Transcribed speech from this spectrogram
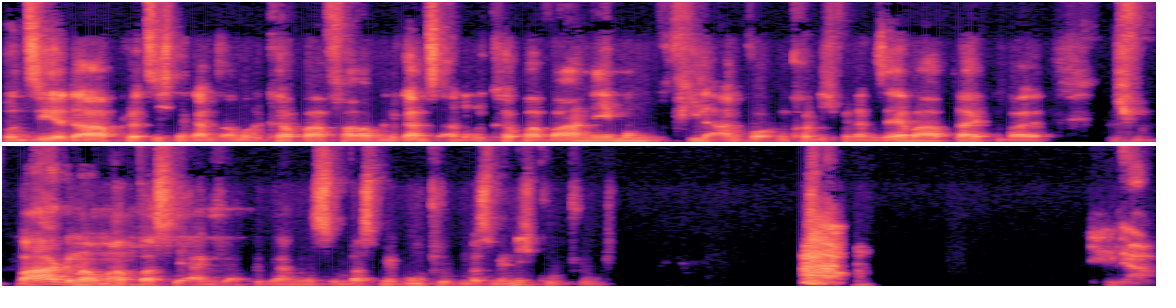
Und siehe da, plötzlich eine ganz andere Körpererfahrung, eine ganz andere Körperwahrnehmung. Viele Antworten konnte ich mir dann selber ableiten, weil ich wahrgenommen habe, was hier eigentlich abgegangen ist und was mir gut tut und was mir nicht gut tut. Ja.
